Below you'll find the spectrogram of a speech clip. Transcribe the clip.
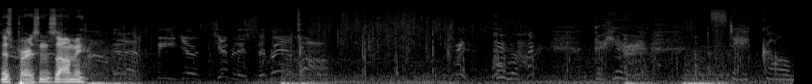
This person saw me. Feed your giblets to Grandpa. Oh no, they're here. Stay calm.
